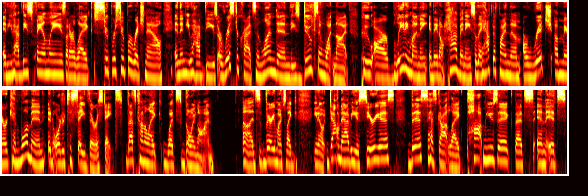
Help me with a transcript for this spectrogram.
and you have these families that are like super, super rich now. And then you have these aristocrats in London, these dukes and whatnot, who are bleeding money and they don't have any. So they have to find them a rich American woman in order to save their estates. That's kind of like what's going on. Uh, it's very much like you know Downton Abbey is serious. This has got like pop music that's and it's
